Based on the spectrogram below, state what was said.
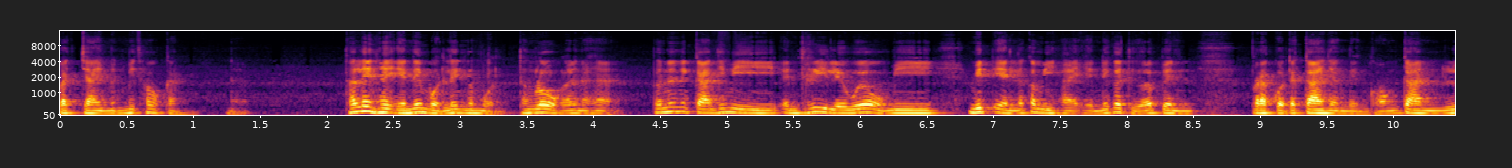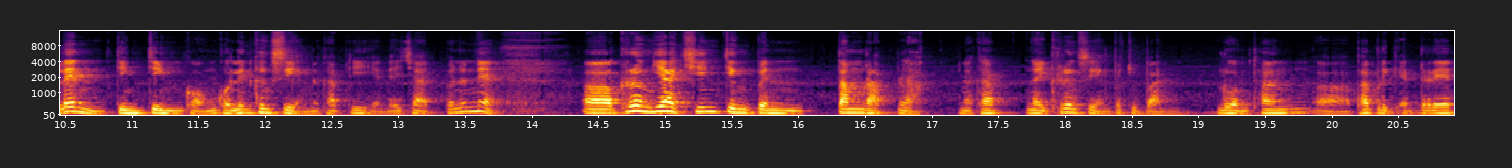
ปัจจัยมันไม่เท่ากัน ถ้าเล่นไฮเอ็นได้หมดเล่นกันหมดทั้งโลกแล้วนะฮะ เพราะฉะนั้นในการที่มี entry level มี mid end แล้วก็มี high end นี่ก็ถือว่าเป็นปรากฏการณ์อย่างหนึ่งของการเล่นจริง ๆ ของคนเล่นเครื่องเสียงนะครับที่เห็นได้ชัด เพราะฉะนั้นเนี่ยเเครื่องแยกชิ้นจึงเป็นตำรับหลักนะครับในเครื่องเสียงปัจจุบันรวมทั้ง public address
